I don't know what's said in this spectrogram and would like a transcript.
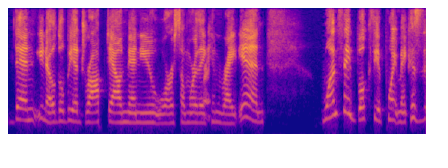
then you know there'll be a drop down menu or somewhere they right. can write in. Once they book the appointment because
